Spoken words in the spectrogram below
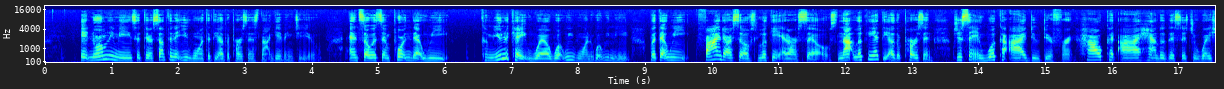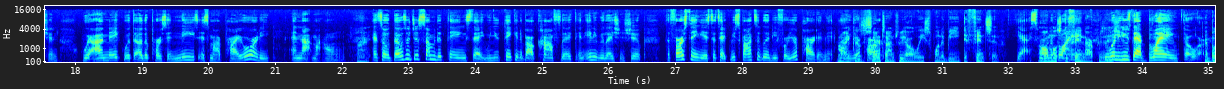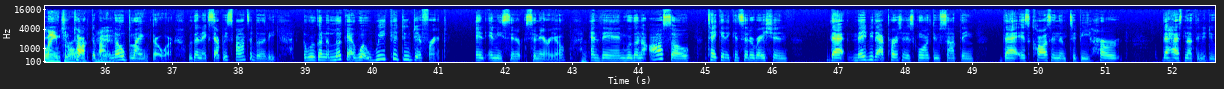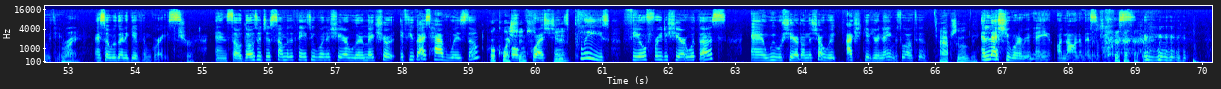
it normally means that there's something that you want that the other person is not giving to you. And so it's important that we communicate well what we want what we need, but that we find ourselves looking at ourselves, not looking at the other person, just saying, what could I do different? How could I handle this situation where I make what the other person needs as my priority and not my own? Right. And so those are just some of the things that when you're thinking about conflict in any relationship, the first thing is to take responsibility for your part in it, Right. Because sometimes we always want to be defensive. Yes, we almost blame. defend our position. We want to use that blame thrower. The blame thrower, talked about yeah. no blame thrower. We're going to accept responsibility. We're going to look at what we could do different in any scenario, Hmm. and then we're going to also take into consideration that maybe that person is going through something that is causing them to be hurt that has nothing to do with you. Right. And so we're going to give them grace. Sure. And so those are just some of the things we want to share. We're going to make sure if you guys have wisdom Or questions. or questions, please feel free to share it with us and we will share it on the show. We actually give your name as well too. Absolutely. Unless you want to remain anonymous, of course.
